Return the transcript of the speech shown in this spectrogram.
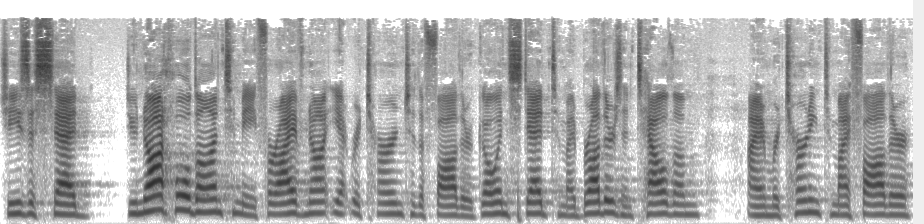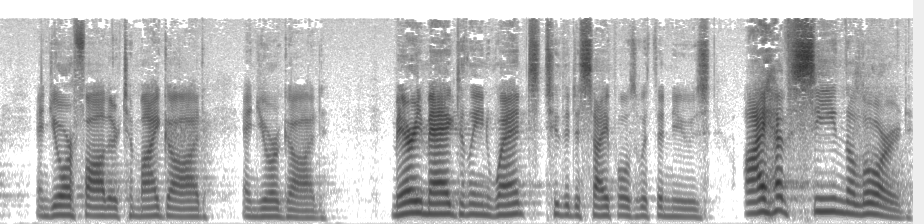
Jesus said, Do not hold on to me, for I have not yet returned to the Father. Go instead to my brothers and tell them, I am returning to my Father and your Father, to my God and your God. Mary Magdalene went to the disciples with the news, I have seen the Lord.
